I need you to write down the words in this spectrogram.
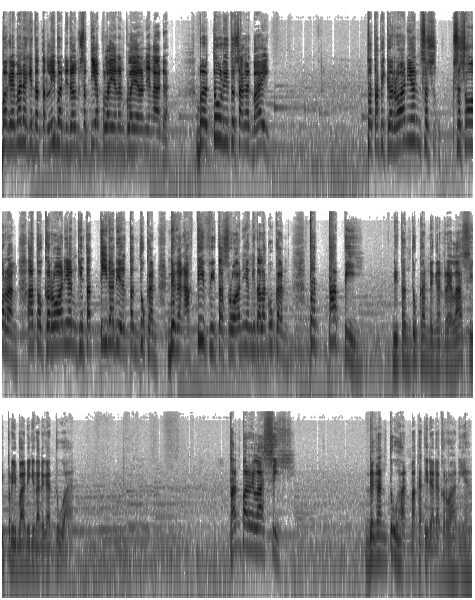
bagaimana kita terlibat di dalam setiap pelayanan-pelayanan yang ada. Betul itu sangat baik. Tetapi kerohanian seseorang atau kerohanian kita tidak ditentukan dengan aktivitas rohani yang kita lakukan, tetapi ditentukan dengan relasi pribadi kita dengan Tuhan. Tanpa relasi dengan Tuhan, maka tidak ada kerohanian.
